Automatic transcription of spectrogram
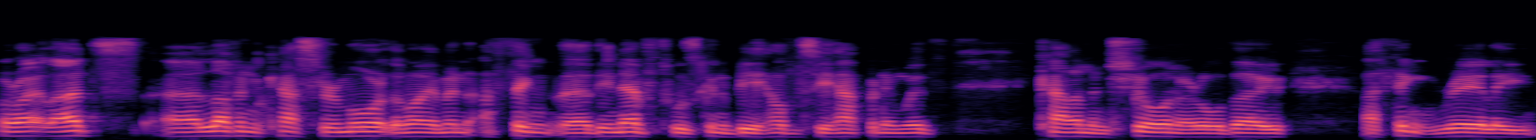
All right, lads. Uh, loving Casa Amor at the moment. I think the, the inevitable is going to be obviously happening with Callum and Shaughna, although I think really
